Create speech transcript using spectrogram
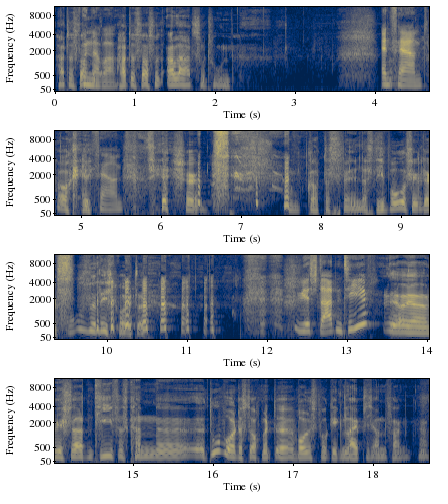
Hat es was, mit, hat es was mit Allah zu tun? Entfernt. Okay. Entfernt. Sehr schön. um Gottes Willen, das Niveau ist ja wieder gruselig heute. Wir starten tief. Ja, ja, wir starten tief. Es kann, äh, du wolltest doch mit äh, Wolfsburg gegen Leipzig anfangen. Ja?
